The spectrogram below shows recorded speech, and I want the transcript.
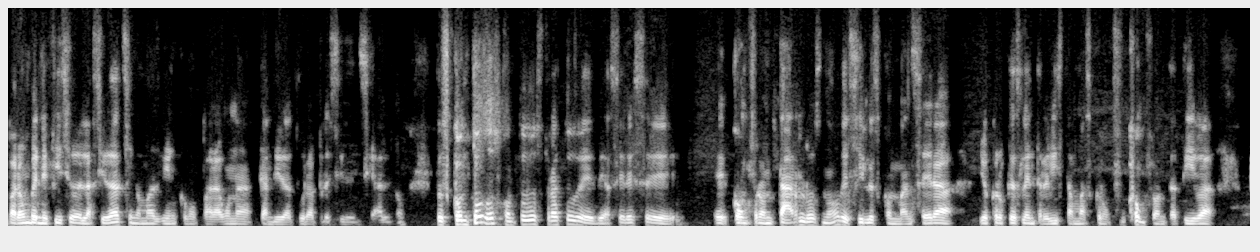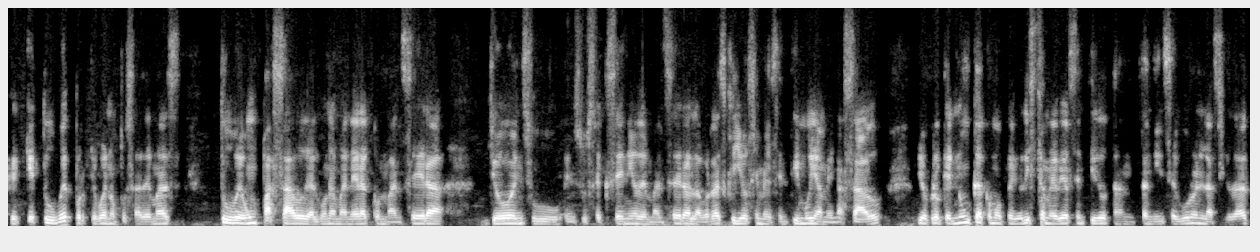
para un beneficio de la ciudad, sino más bien como para una candidatura presidencial, ¿no? Entonces, con todos, con todos trato de, hacer ese, eh, confrontarlos, ¿no? Decirles con Mancera, yo creo que es la entrevista más confrontativa que, que, tuve, porque bueno, pues además tuve un pasado de alguna manera con Mancera, yo en su, en su sexenio de Mancera, la verdad es que yo sí me sentí muy amenazado. Yo creo que nunca como periodista me había sentido tan, tan inseguro en la ciudad,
